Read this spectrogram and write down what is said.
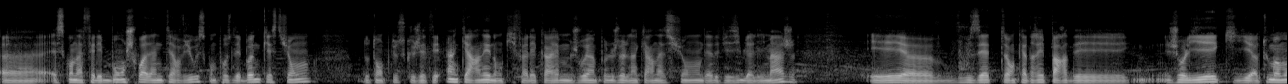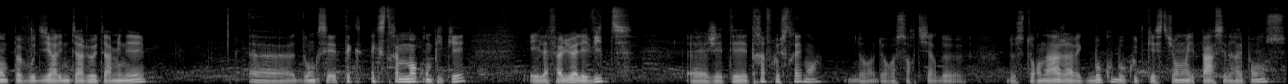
Est-ce qu'on a fait les bons choix d'interview? Est-ce qu'on pose les bonnes questions? D'autant plus que j'étais incarné, donc il fallait quand même jouer un peu le jeu de l'incarnation, d'être visible à l'image et vous êtes encadré par des geôliers qui à tout moment peuvent vous dire l'interview est terminée, euh, donc c'est extrêmement compliqué et il a fallu aller vite. Euh, j'ai été très frustré, moi, de, ressortir de, ce tournage avec beaucoup, beaucoup de questions et pas assez de réponses.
